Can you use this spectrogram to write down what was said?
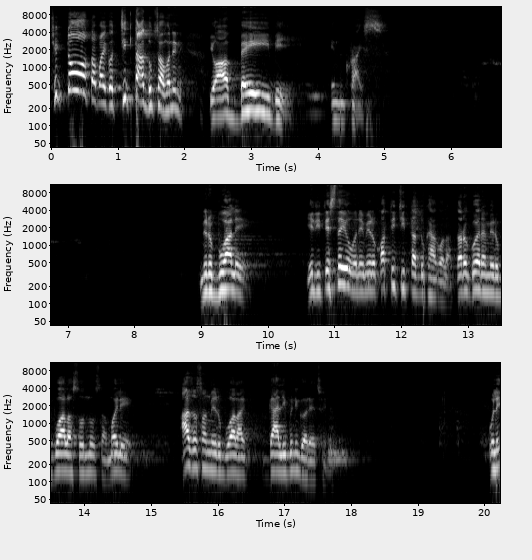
छिट्टो तपाईँको चित्ता दुख्छ भने नि are a baby in Christ. मेरो बुवाले यदि त्यस्तै हो भने मेरो कति चित्त दुखाएको होला। तर गएर मेरो बुवालाई सोध्नुहोस् न मैले आजसम्म मेरो बुवालाई गाली पनि गरेको छुइनँ उसले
